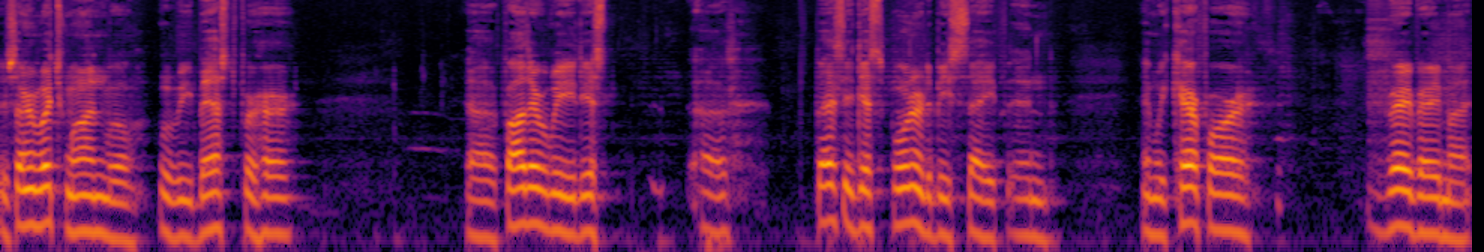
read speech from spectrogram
discern which one will, will be best for her. Uh, Father, we just uh, especially just want her to be safe and and we care for her very very much.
